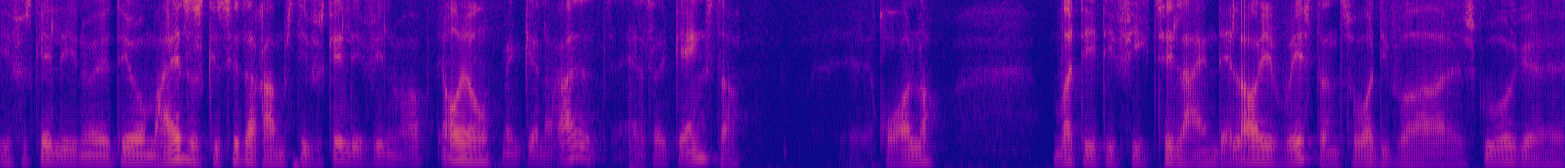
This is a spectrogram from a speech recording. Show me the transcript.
i, i forskellige. Nu, det er jo mig, der skal sidde og ramse de forskellige film op. Jo, jo. Men generelt, altså gangster-roller, var det, de fik tilegnet. Eller i westerns, hvor de var skurke.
